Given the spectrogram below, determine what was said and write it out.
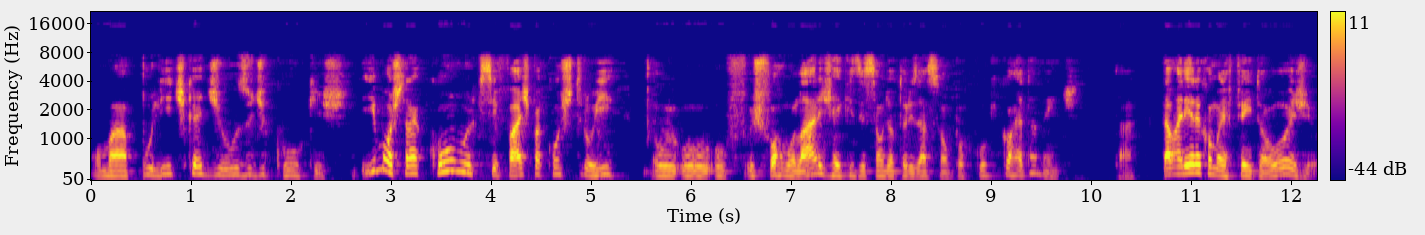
uma política de uso de cookies e mostrar como que se faz para construir o, o, os formulários de requisição de autorização por cookie corretamente. Tá? Da maneira como é feito hoje,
